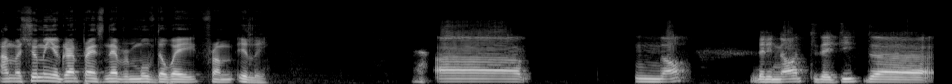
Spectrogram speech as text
I'm assuming your grandparents never moved away from Italy. Uh, no, they did not. They did. Uh,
